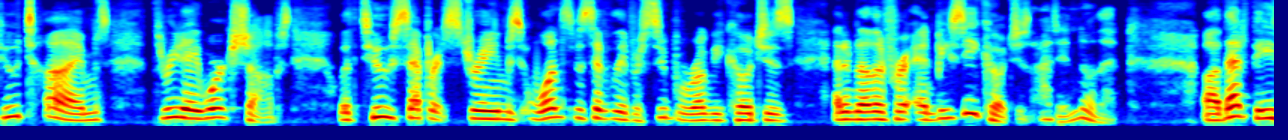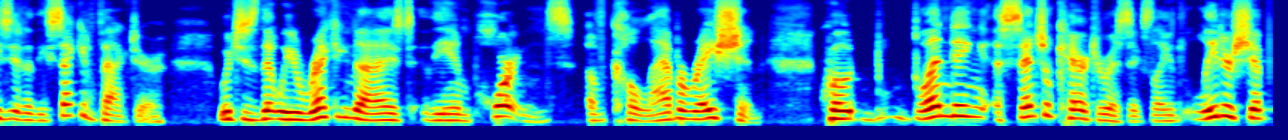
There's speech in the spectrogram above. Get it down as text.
two times three day workshops with two separate streams, one specifically for Super Rugby coaches and another for NPC coaches. I didn't know that. Uh, that feeds into the second factor, which is that we recognized the importance of collaboration. Quote, blending essential characteristics like leadership,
